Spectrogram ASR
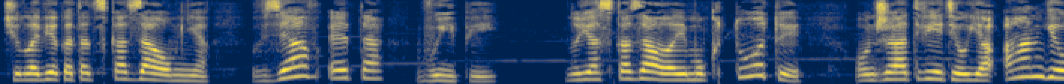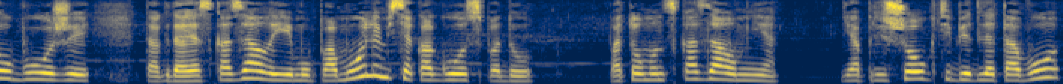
Человек этот сказал мне, взяв это, выпей. Но я сказала ему, кто ты? Он же ответил, я ангел Божий. Тогда я сказала ему, помолимся ко Господу. Потом он сказал мне, я пришел к тебе для того,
